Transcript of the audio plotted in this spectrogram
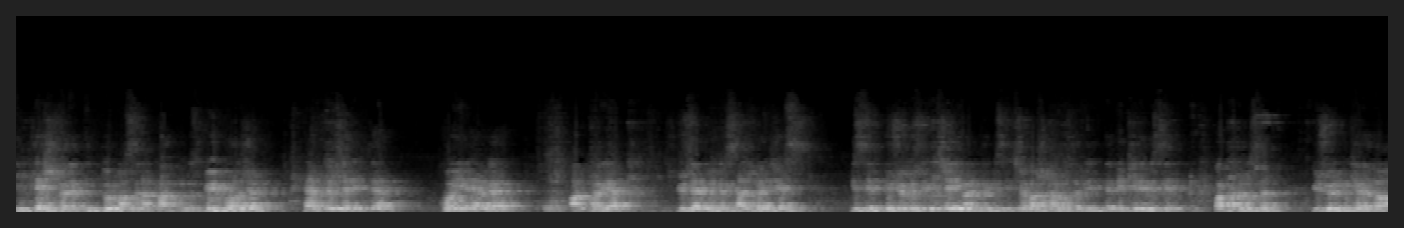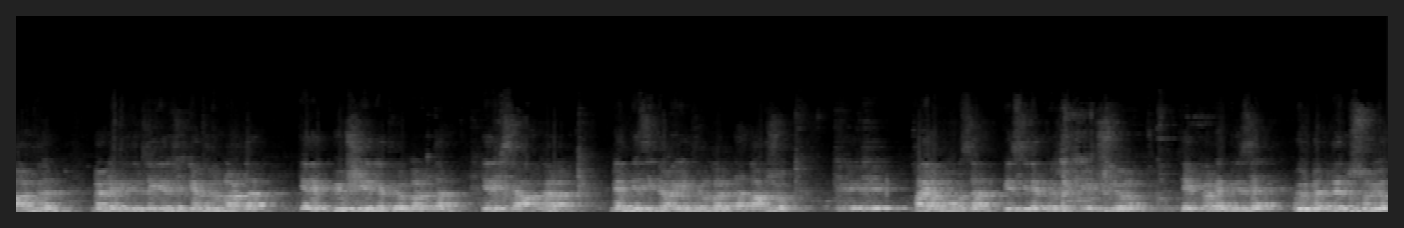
dikleşmeden dik durmasına katkımız büyük olacak hem özellikle Konya'ya ve Ankara'ya güzel bir mesaj vereceğiz. Bizim gücümüzü, ilçe yönetimimiz, ilçe başkanımızla birlikte vekilimizin, bakanımızın gücünü bir kere daha artırıp memleketimize gelecek yatırımlarda gerek büyükşehir yatırımlarında gerekse Ankara merkezi idare yatırımlarında daha çok e, pay almamıza vesile kılacak diye düşünüyorum. Tekrar hepinize hürmetlerimi sunuyor.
